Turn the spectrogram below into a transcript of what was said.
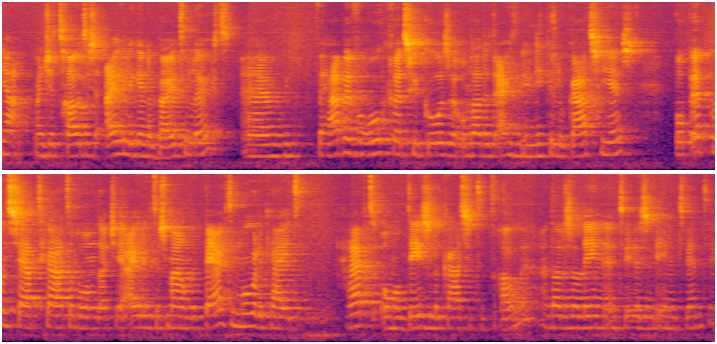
Ja, want je trouwt dus eigenlijk in de buitenlucht. Um, we hebben voor Hoogkruts gekozen omdat het echt een unieke locatie is. Pop-up concept gaat erom dat je eigenlijk dus maar een beperkte mogelijkheid hebt om op deze locatie te trouwen. En dat is alleen in 2021,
